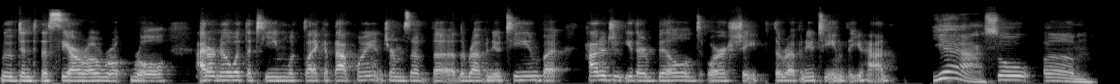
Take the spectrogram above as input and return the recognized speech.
moved into the CRO ro- role. I don't know what the team looked like at that point in terms of the the revenue team, but how did you either build or shape the revenue team that you had? Yeah, so um,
